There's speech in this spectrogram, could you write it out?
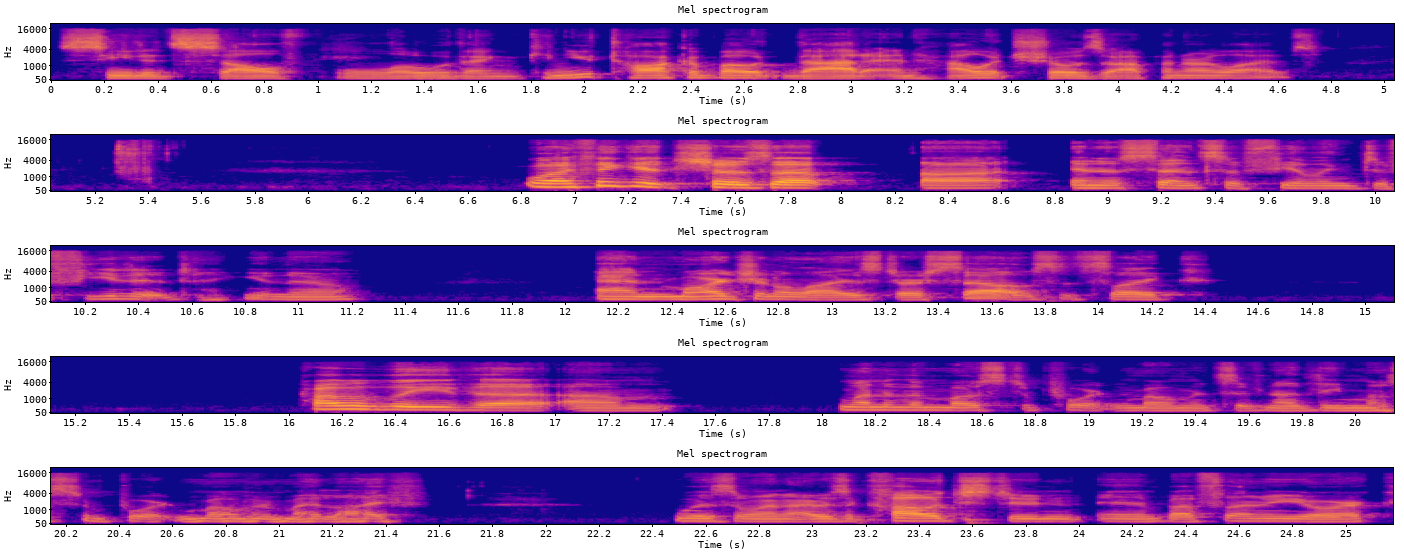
seated self loathing. Can you talk about that and how it shows up in our lives? Well, I think it shows up uh, in a sense of feeling defeated, you know, and marginalized ourselves. It's like probably the um, one of the most important moments, if not the most important moment in my life, was when I was a college student in Buffalo, New York.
